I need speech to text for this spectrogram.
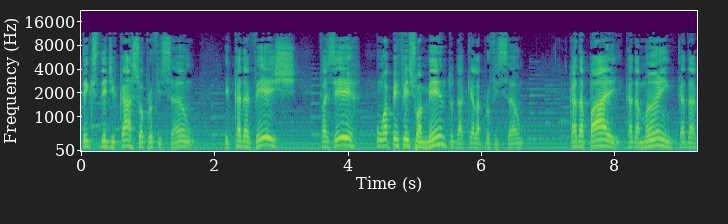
tem que se dedicar à sua profissão e cada vez fazer um aperfeiçoamento daquela profissão. Cada pai, cada mãe, cada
